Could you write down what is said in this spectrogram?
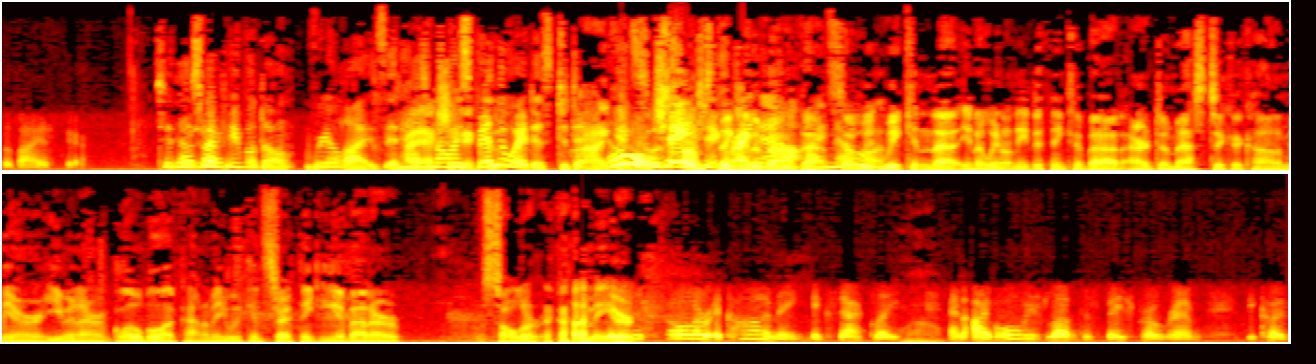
the biosphere. See, that's We why are- people don't realize it hasn't always get been goo- the way it is today. I No. get it's changing thinking right about now. that. I know. So we, we can, uh, you know, we don't need to think about our domestic economy or even our global economy. We can start thinking about our solar economy or It's a solar economy, exactly. Wow. And I've always loved the space program because,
